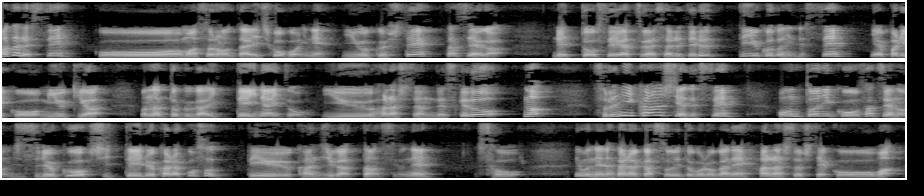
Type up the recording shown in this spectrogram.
またですね、こう、まあ、その第一高校にね、入学して、達也が劣等生扱いされてるっていうことにですね、やっぱりこう、みゆきは、ま納得がいっていないという話なんですけど、まあ、それに関してはですね、本当にこう、達也の実力を知っているからこそっていう感じがあったんですよね。そう。でもね、なかなかそういうところがね、話としてこう、まあ、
